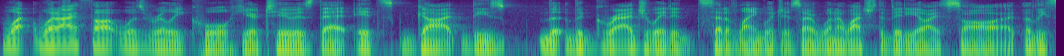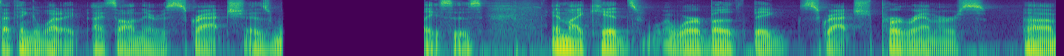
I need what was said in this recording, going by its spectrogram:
What what I thought was really cool here too is that it's got these the, the graduated set of languages. I, when I watched the video, I saw at least I think what I, I saw in there was Scratch as one places, and my kids were both big Scratch programmers. Uh,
